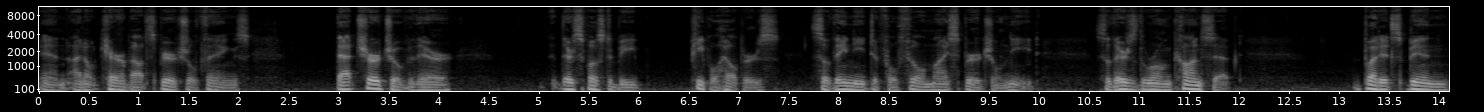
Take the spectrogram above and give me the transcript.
and I don't care about spiritual things. That church over there, they're supposed to be people helpers, so they need to fulfill my spiritual need. So there's the wrong concept. But it's been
